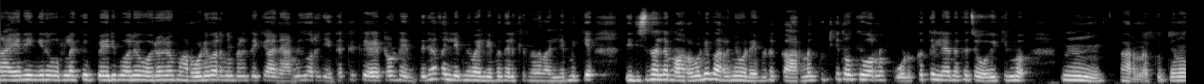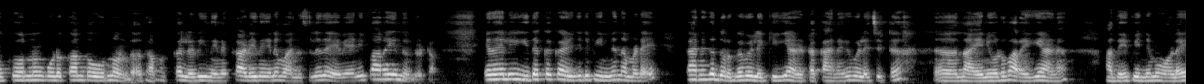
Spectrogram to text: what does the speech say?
നയനെ ഇങ്ങനെ ഉരുളക്ക് ഉപ്പേരി പോലെ ഓരോരോ മറുപടി പറഞ്ഞപ്പോഴത്തേക്കും അനാമി പറഞ്ഞു ഇതൊക്കെ കേട്ടോണ്ട് എന്തിനാ വല്യമ്മ വല്യമ്മ നിൽക്കുന്നത്? വല്യമ്മയ്ക്ക് തിരിച്ച് നല്ല മറുപടി പറഞ്ഞുകൂടെ? ഇവിടെ കാരണക്കുറ്റി നോക്കി ഓർണം കൊടുക്കത്തില്ല എന്നൊക്കെ ചോദിക്കുമ്പോൾ കാരണക്കുറ്റി നോക്കി ഓർണം കൊടുക്കാൻ തോന്നുന്നുണ്ട്. അത് അവക്കല്ലടി നിനക്കടി ഇങ്ങനെ മനസ്സിൽ ദേവയാനി പറയുന്നുണ്ട് കേട്ടോ. ഏതായാലും ഇതൊക്കെ കഴിഞ്ഞിട്ട് പിന്നെ നമ്മുടെ കനകദുർഗ വിളിക്കുകയാണ് കേട്ടോ. കനക വിളിച്ചിട്ട് നയനയോട് പറയുകയാണ്. അതേ പിന്നെ മോളെ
